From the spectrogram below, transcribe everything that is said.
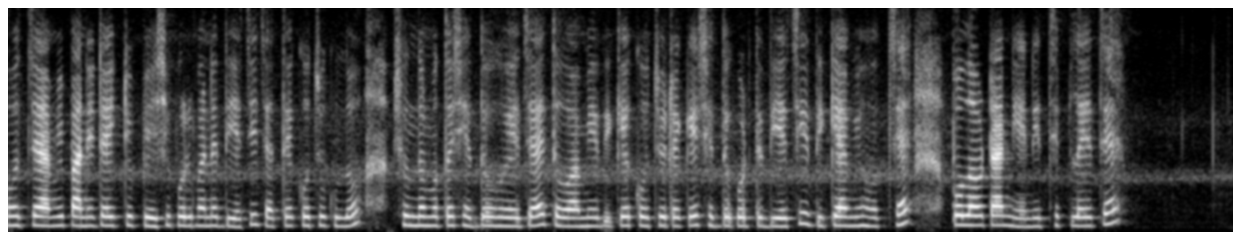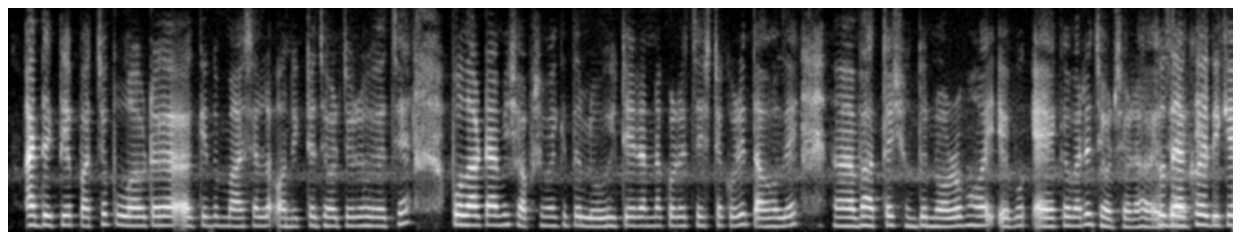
হচ্ছে আমি পানিটা একটু বেশি পরিমাণে দিয়েছি যাতে কচুগুলো সুন্দর মতো সেদ্ধ হয়ে যায়। তো আমি এদিকে কচুটাকে সেদ্ধ করতে দিয়েছি। এদিকে আমি হচ্ছে পোলাওটা নিয়ে নিচ্ছি প্লেটে আর দেখতে পাচ্ছ পোলাওটা কিন্তু মাসালা অনেকটা ঝরঝরে হয়েছে। পোলাওটা আমি সবসময় কিন্তু লো হিটে রান্না করার চেষ্টা করি তাহলে আহ, ভাতটা সুন্দর নরম হয় এবং একেবারে ঝরঝরা হয় তো দেখো এদিকে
